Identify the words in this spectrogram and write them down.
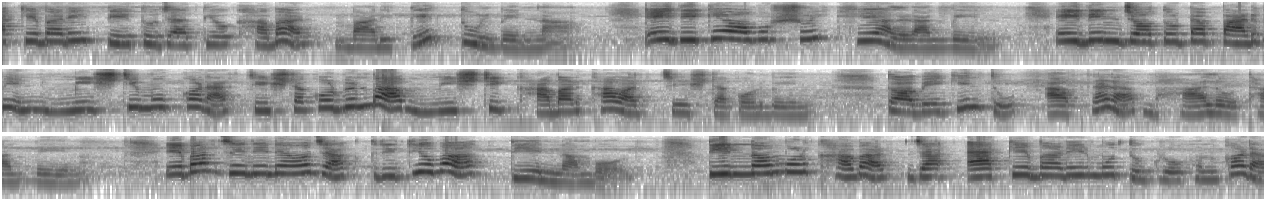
একেবারেই তেতো জাতীয় খাবার বাড়িতে তুলবেন না। এই দিকে অবশ্যই খেয়াল রাখবেন। এই দিন যতটা পারবেন মিষ্টি মুখ করার চেষ্টা করবেন বা মিষ্টি খাবার খাওয়ার চেষ্টা করবেন। তবে কিন্তু আপনারা ভালো থাকবেন। এবার জেনে নেওয়া যাক তৃতীয় বা তিন নম্বর। তিন নম্বর খাবার যা একেবারের মতো গ্রহণ করা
